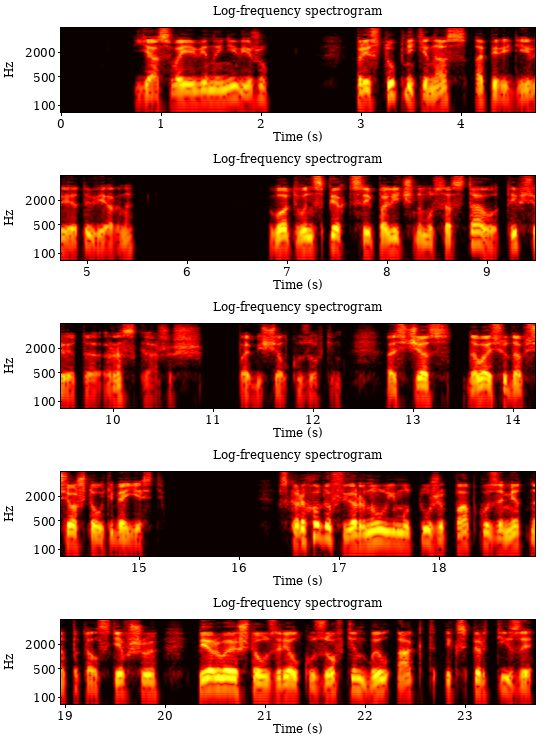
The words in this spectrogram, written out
— Я своей вины не вижу, Преступники нас опередили, это верно. Вот в инспекции по личному составу ты все это расскажешь, — пообещал Кузовкин. А сейчас давай сюда все, что у тебя есть. Скороходов вернул ему ту же папку, заметно потолстевшую. Первое, что узрел Кузовкин, был акт экспертизы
